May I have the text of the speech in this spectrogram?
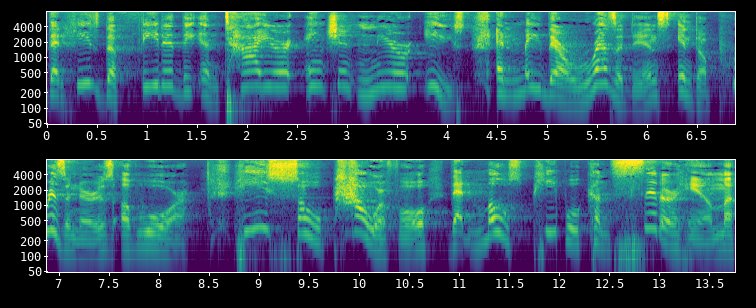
that he's defeated the entire ancient Near East and made their residents into prisoners of war. He's so powerful that most people consider him an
